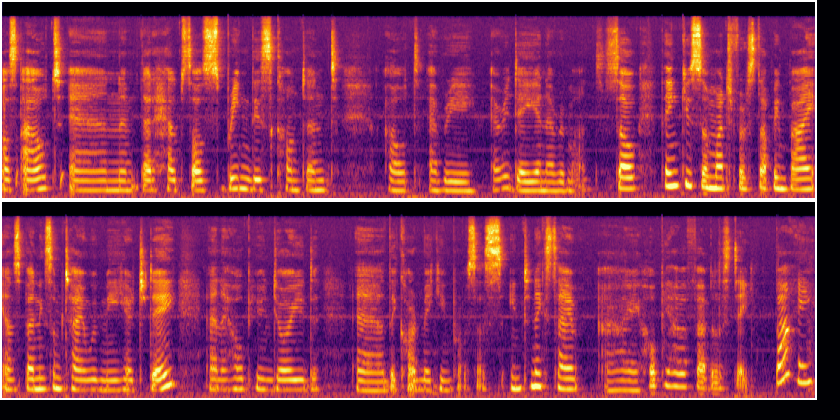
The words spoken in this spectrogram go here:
us out and that helps us bring this content out every every day and every month. So thank you so much for stopping by and spending some time with me here today and I hope you enjoyed uh, the card making process. Until next time, I hope you have a fabulous day. Bye!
